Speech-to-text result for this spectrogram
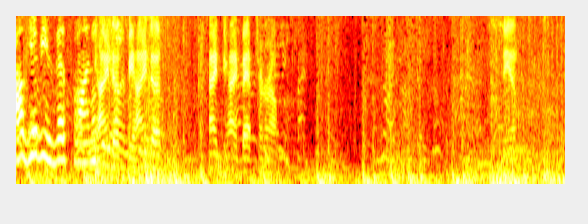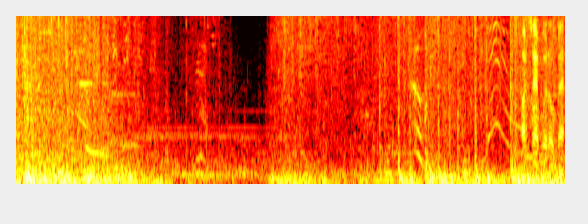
I'll give you this one. Behind us, behind us. Behind, behind, Bap, turn around. See him? Watch that widow, Bap.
